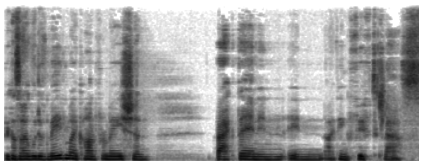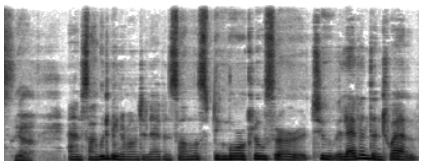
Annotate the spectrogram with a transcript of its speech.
Because I would have made my confirmation back then in, in I think fifth class. Yeah. And so I would have been around 11. So I must be more closer to 11 than 12.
